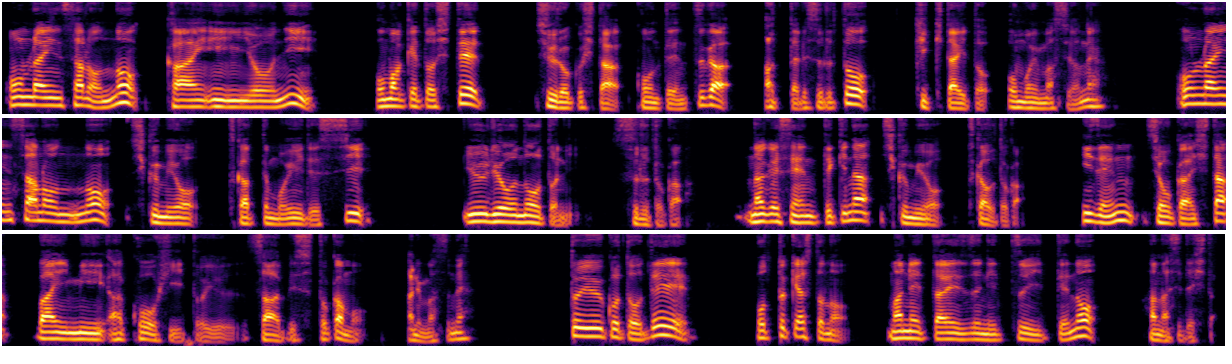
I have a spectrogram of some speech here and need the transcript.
オンラインサロンの会員用におまけとして収録したコンテンツがあったりすると聞きたいと思いますよね。オンラインサロンの仕組みを使ってもいいですし、有料ノートにするとか、投げ銭的な仕組みを使うとか、以前紹介した Buy Me a Coffee というサービスとかもありますね。ということで、ポッドキャストのマネタイズについての話でした。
